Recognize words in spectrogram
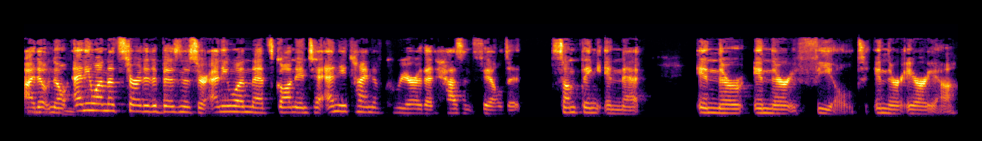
I don't know mm. anyone that started a business or anyone that's gone into any kind of career that hasn't failed at something in that in their in their field in their area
